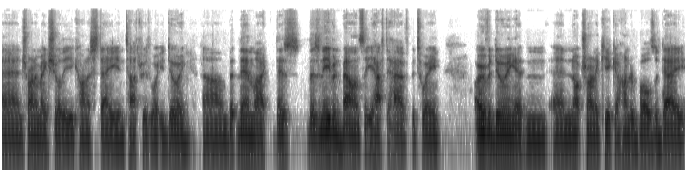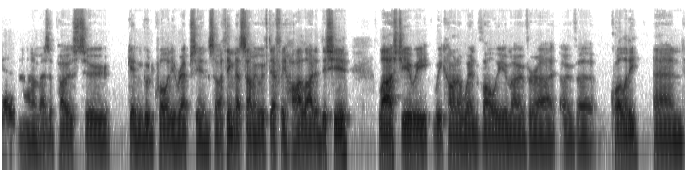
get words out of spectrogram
and trying to make sure that you kind of stay in touch with what you're doing um, but then like there's there's an even balance that you have to have between overdoing it and and not trying to kick 100 balls a day um, as opposed to getting good quality reps in so i think that's something we've definitely highlighted this year last year we we kind of went volume over uh, over quality and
